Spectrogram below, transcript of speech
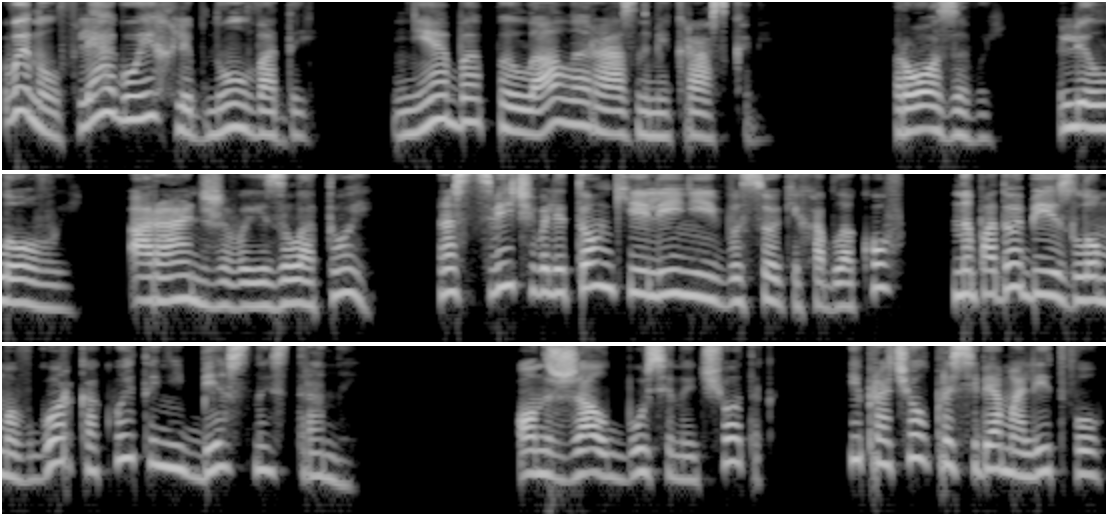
вынул флягу и хлебнул воды. Небо пылало разными красками. Розовый, лиловый, оранжевый и золотой расцвечивали тонкие линии высоких облаков наподобие изломов гор какой-то небесной страны. Он сжал бусины четок и прочел про себя молитву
